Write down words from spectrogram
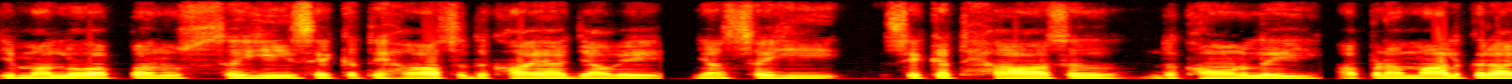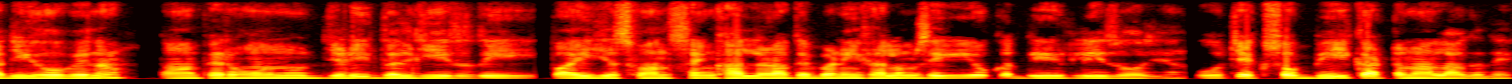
ਜੇ ਮੰਨ ਲਓ ਆਪਾਂ ਨੂੰ ਸਹੀ ਸਿੱਖ ਇਤਿਹਾਸ ਦਿਖਾਇਆ ਜਾਵੇ ਜਾਂ ਸਹੀ ਸਿੱਖ ਇਤਿਹਾਸ ਦਿਖਾਉਣ ਲਈ ਆਪਣਾ ਮਾਲਕ ਰਾਜੀ ਹੋਵੇ ਨਾ, ਤਾਂ ਫਿਰ ਹੁਣ ਨੂੰ ਜਿਹੜੀ ਦਲਜੀਤ ਦੀ ਭਾਈ ਜਸਵੰਤ ਸਿੰਘ ਖਾਲੜਾ ਤੇ ਬਣੀ ਫਿਲਮ ਸੀਗੀ, ਉਹ ਕਦੀ ਰਿਲੀਜ਼ ਹੋ ਜਾਂਦੀ ਉਹ ਚ 120 ਕੱਟ ਨਾ ਲੱਗਦੇ।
